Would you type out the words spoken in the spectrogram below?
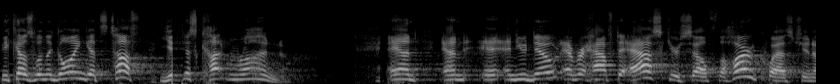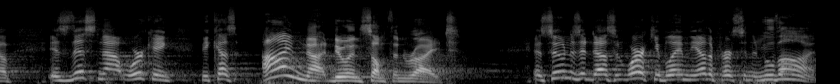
Because when the going gets tough, you just cut and run. And, and, and you don't ever have to ask yourself the hard question of, is this not working because I'm not doing something right? As soon as it doesn't work, you blame the other person and move on.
